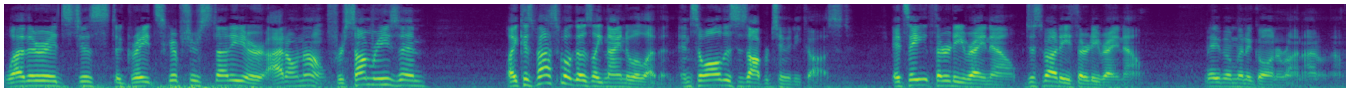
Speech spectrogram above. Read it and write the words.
Whether it's just a great scripture study or I don't know. For some reason, like cuz basketball goes like 9 to 11. And so all this is opportunity cost. It's 8:30 right now. Just about 8:30 right now. Maybe I'm going to go on a run. I don't know.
